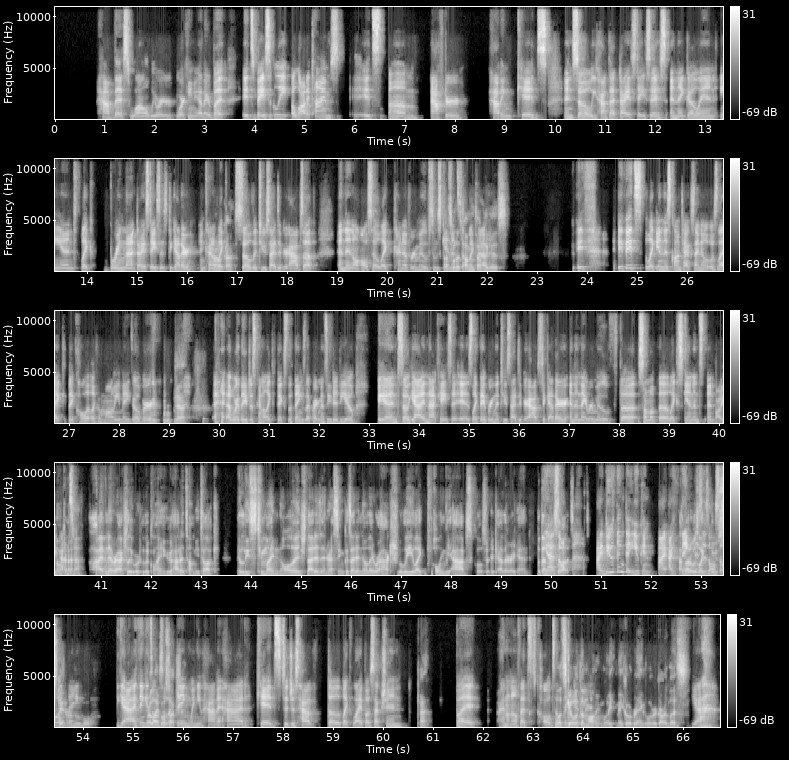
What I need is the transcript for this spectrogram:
have this while we were working together, but it's basically a lot of times it's um, after having kids. And so you have that diastasis and they go in and like bring that diastasis together and kind of okay. like sew the two sides of your abs up and then also like kind of remove some skin. That's what a tummy like tuck is. If if it's like in this context, I know it was like they call it like a mommy makeover. Yeah. where they just kind of like fix the things that pregnancy did to you. And so yeah, in that case it is. Like they bring the two sides of your abs together and then they remove the some of the like skin and, and body fat and stuff. I've never actually worked with a client who had a tummy tuck. At least to my knowledge, that is interesting because I didn't know they were actually like pulling the abs closer together again. But that yeah, makes so a lot of I do think that you can. I, I think I thought it was this like is also skin a thing. Removal. Yeah, I think it's also a thing when you haven't had kids to just have the like liposuction. Okay. But I don't know if that's called something. Let's go different. with the mommy makeover angle regardless. Yeah.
